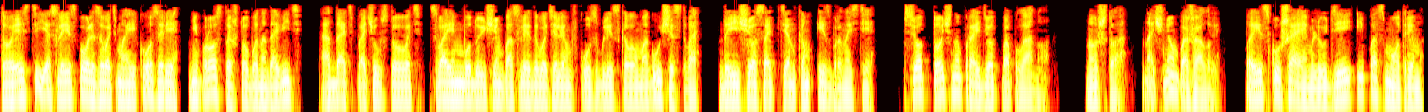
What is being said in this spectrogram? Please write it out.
То есть, если использовать мои козыри не просто чтобы надавить, а дать почувствовать своим будущим последователям вкус близкого могущества, да еще с оттенком избранности, все точно пройдет по плану. Ну что, начнем, пожалуй. Поискушаем людей и посмотрим,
